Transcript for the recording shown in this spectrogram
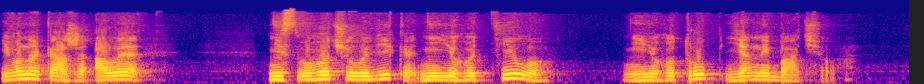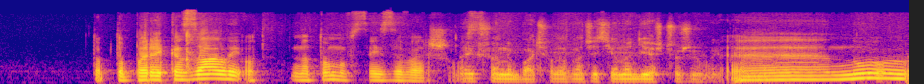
І вона каже: але ні свого чоловіка, ні його тіло, ні його труп я не бачила. Тобто переказали, от на тому все і А якщо не бачили, значить є надія, що живий. Е, ну,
